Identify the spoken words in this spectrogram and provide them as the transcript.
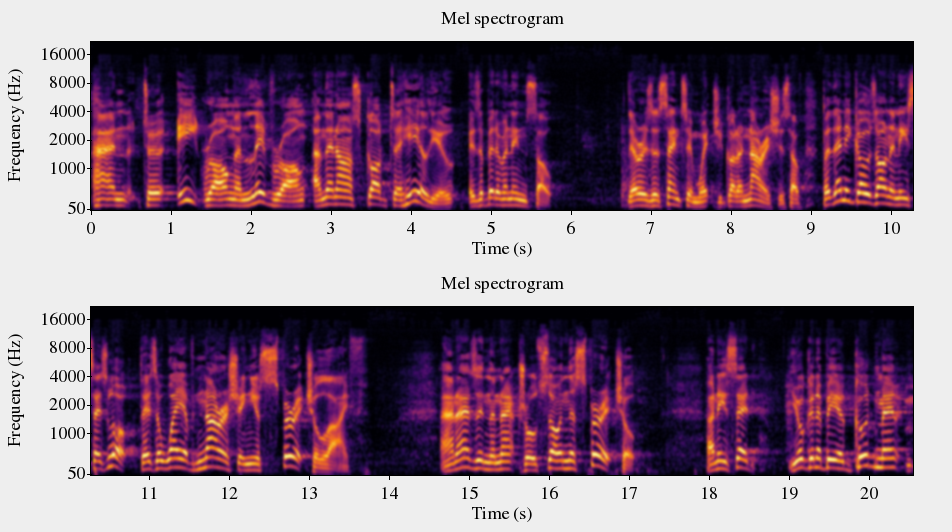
And to eat wrong and live wrong and then ask God to heal you is a bit of an insult. There is a sense in which you've got to nourish yourself. But then he goes on and he says, Look, there's a way of nourishing your spiritual life. And as in the natural, so in the spiritual. And he said, You're going to be a good me-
